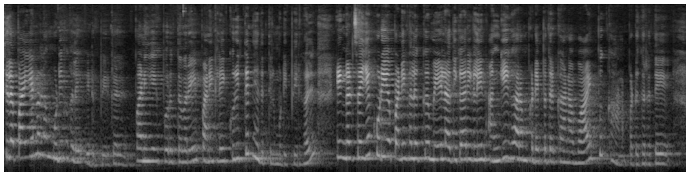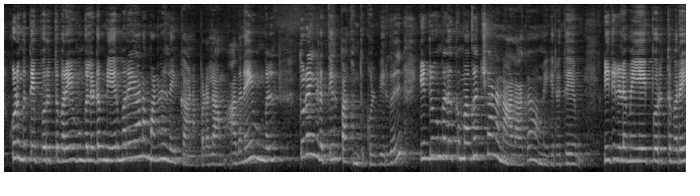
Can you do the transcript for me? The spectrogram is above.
சில பயனுள்ள முடிவுகளை எடுப்பீர்கள். பணியை பொறுத்தவரை பணிகளை குறித்த நேரத்தில் முடிப்பீர்கள். நீங்கள் செய்யக்கூடிய பணிகளுக்கு மேல் அதிகாரிகளின் அங்கீகாரம் கிடைப்பதற்கான வாய்ப்பு காணப்படுகிறது. குடும்பத்தை பொறுத்தவரை உங்களிடம் நேர்மறையான மனநிலை காணப்படலாம். அதனை உங்கள் துணையிடத்தில் பகிர்ந்து கொள்வீர்கள். இன்று உங்களுக்கு மகிழ்ச்சியான நாளாக அமைகிறது. நிதி நிலைமையை பொறுத்தவரை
